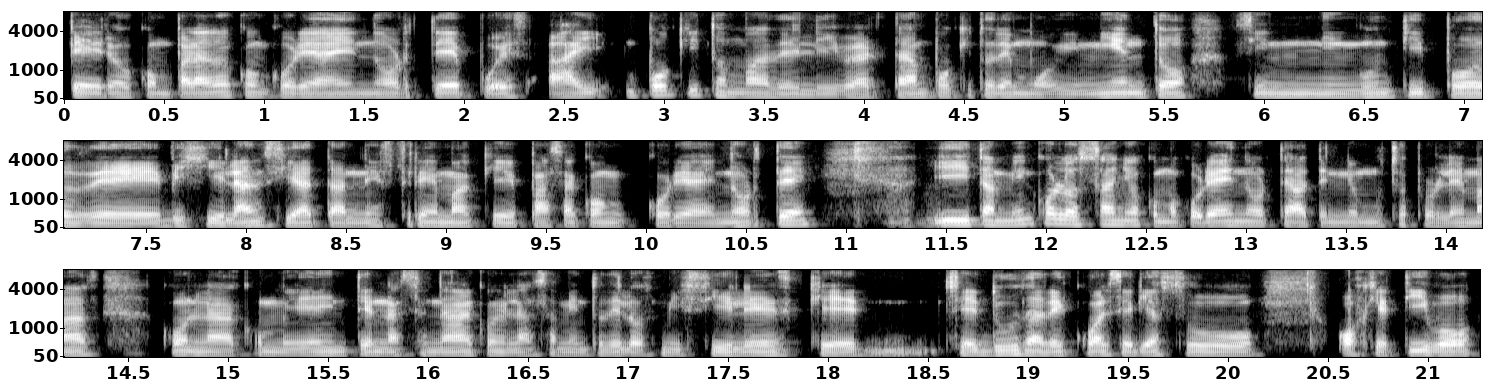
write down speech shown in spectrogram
pero comparado con Corea del Norte, pues hay un poquito más de libertad, un poquito de movimiento, sin ningún tipo de vigilancia tan extrema que pasa con Corea del Norte. ujú. Y también con los años, como Corea del Norte ha tenido muchos problemas con la comunidad internacional, con el lanzamiento de los misiles, que se duda de cuál sería su objetivo,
